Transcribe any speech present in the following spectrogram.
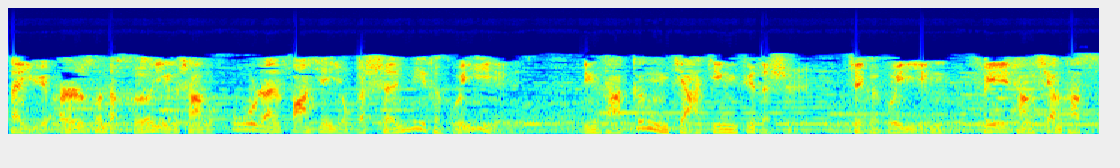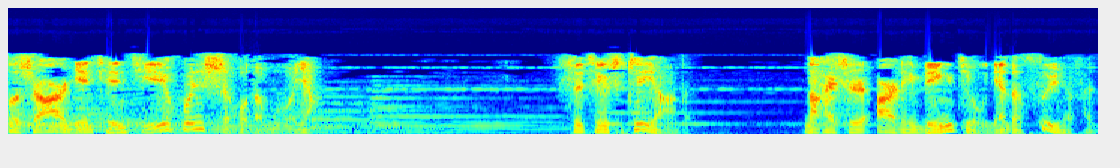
在与儿孙的合影上，忽然发现有个神秘的鬼影。令他更加惊惧的是，这个鬼影非常像他四十二年前结婚时候的模样。事情是这样的，那还是二零零九年的四月份，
